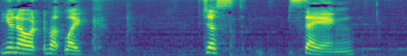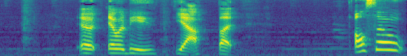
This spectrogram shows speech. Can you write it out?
you know it. But like, just saying, it it would be yeah. But also,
